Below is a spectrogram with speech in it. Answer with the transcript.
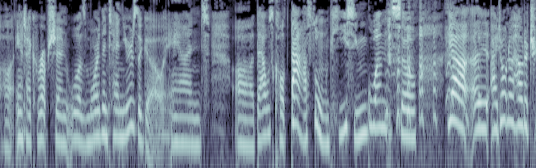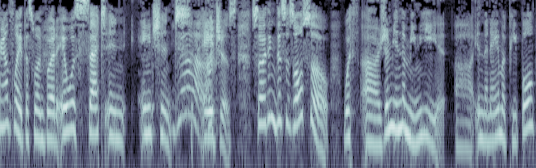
uh, anti-corruption was more than 10 years ago. And uh, that was called 大宋提刑官. So, yeah, I, I don't know how to translate this one, but it was set in ancient Yeah. ages. So I think this is also with uh, 人民的名义, uh, in the name of people.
